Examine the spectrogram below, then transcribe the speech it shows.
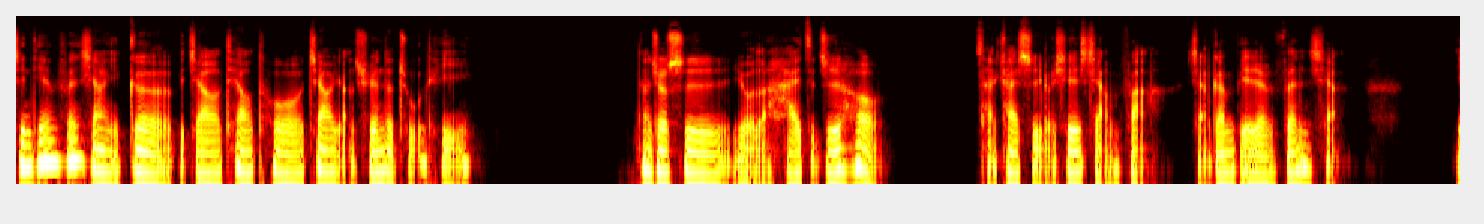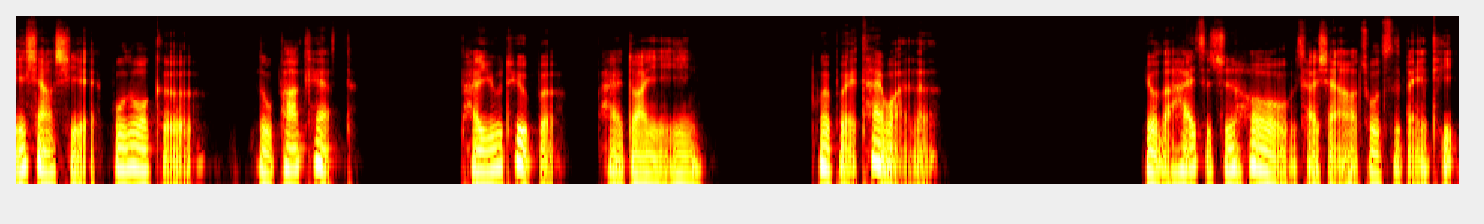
今天分享一个比较跳脱教养圈的主题，那就是有了孩子之后，才开始有些想法想跟别人分享，也想写部落格、录 Podcast、拍 YouTube、拍短影音，会不会太晚了？有了孩子之后，才想要做自媒体，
